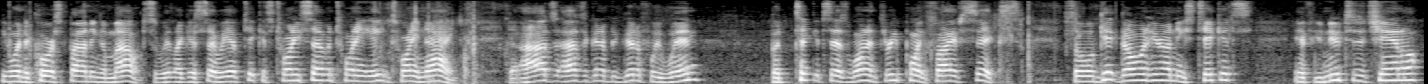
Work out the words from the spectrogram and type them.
You win the corresponding amount. So we, like I said, we have tickets 27, 28, and 29. The odds odds are going to be good if we win. But ticket says 1 in 3.56. So we'll get going here on these tickets. If you're new to the channel,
